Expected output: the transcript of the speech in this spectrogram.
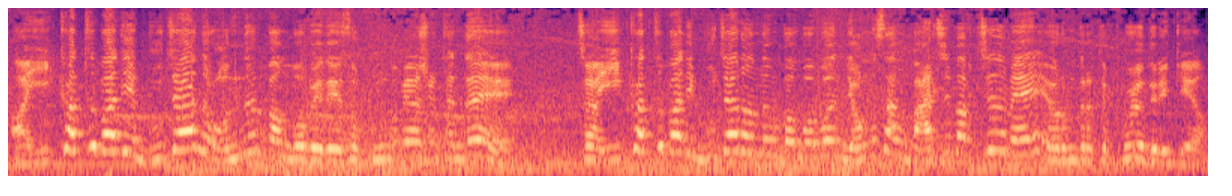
아 이 카트 바디의 무제한을 얻는 방법에 대해서 궁금해 하실 텐데 자 이 카트 바디 무제한 얻는 방법은 영상 마지막 즈음에 여러분들한테 보여드릴게요.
